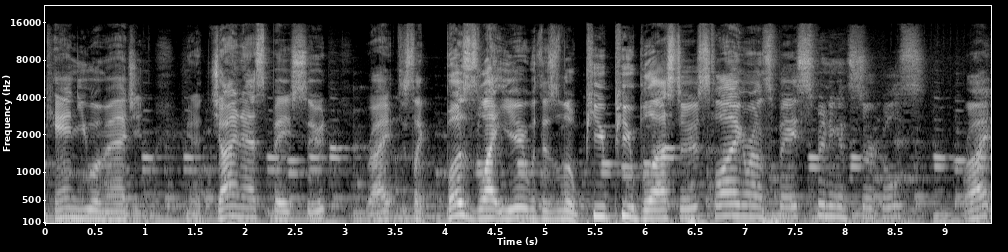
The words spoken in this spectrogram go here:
can you imagine? In a giant ass spacesuit, right? Just like Buzz Lightyear with his little pew pew blasters, flying around space, spinning in circles, right?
